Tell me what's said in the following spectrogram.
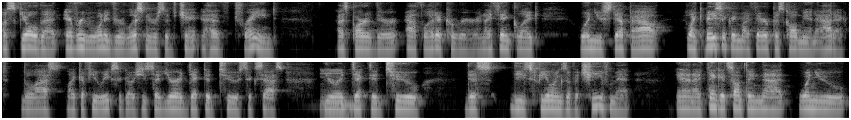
a skill that every one of your listeners have have trained as part of their athletic career. And I think like when you step out, like basically my therapist called me an addict the last like a few weeks ago. She said you're addicted to success. You're mm. addicted to this these feelings of achievement and I think it's something that when you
